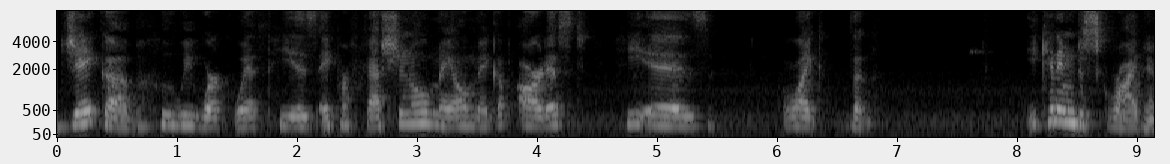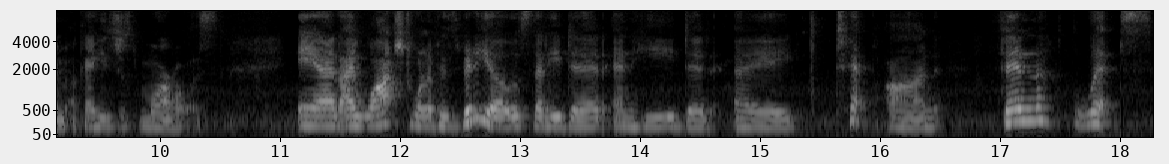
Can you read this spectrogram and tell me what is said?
Jacob, who we work with. He is a professional male makeup artist. He is like the, you can't even describe him, okay? He's just marvelous. And I watched one of his videos that he did, and he did a tip on thin lips.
